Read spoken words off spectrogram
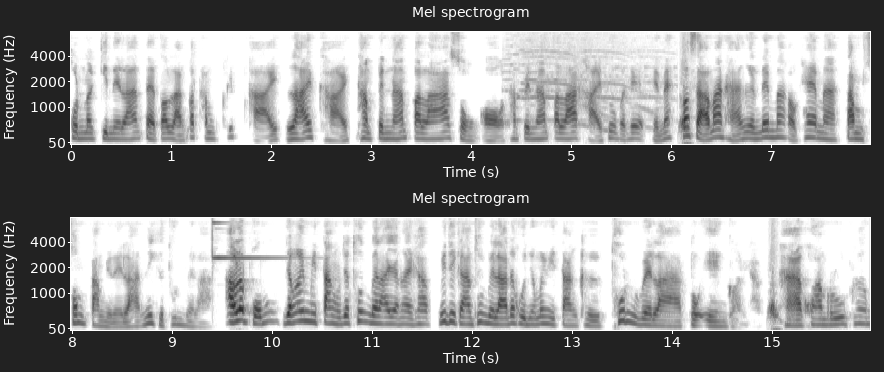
คนมากินในร้าน แต่ตอนหลังก็ทำคลิปขายไลฟ์ขายทำเป็นน้ำปลาส่งออกทำเป็นน้ำปลาขายทั่วประเทศเห็นไหมเขาสามารถหาเงินได้มากกว่าแค่มาตำส้มตำอยู่ในร้านนี่คือทุ่นเวลาเอาแล้วผมยังไม่มีตังค์จะทุ่นเวลายังไงครับวิธีการทุ่นเวลาถ้าคุณยังไม่มีตังค์คือ ทุ่นเวลาตัวเองก่อนครับ หาความรู้เพิ่ม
